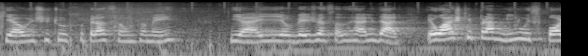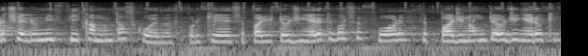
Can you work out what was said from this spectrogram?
que é o Instituto de Superação também. E aí eu vejo essas realidades. Eu acho que pra mim o esporte ele unifica muitas coisas, porque você pode ter o dinheiro que você for, você pode não ter o dinheiro que,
